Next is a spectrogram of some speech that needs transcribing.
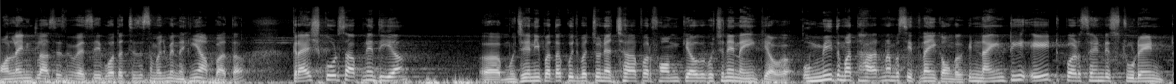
ऑनलाइन क्लासेस में वैसे ही बहुत अच्छे से समझ में नहीं आ पाता। क्रैश कोर्स आपने दिया Uh, मुझे नहीं पता कुछ बच्चों ने अच्छा परफॉर्म किया होगा कुछ ने नहीं किया होगा। उम्मीद मत हारना बस इतना ही कहूँगा कि 98 परसेंट स्टूडेंट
